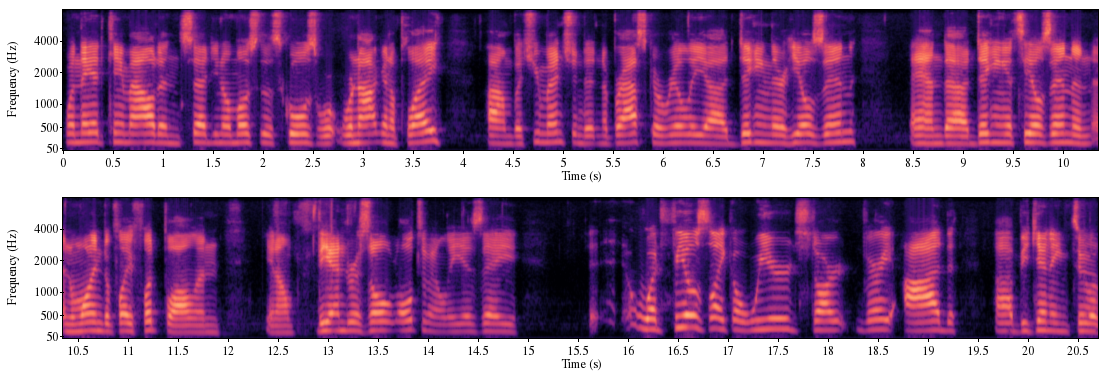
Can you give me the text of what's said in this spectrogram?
when they had came out and said, you know, most of the schools were, were not going to play. Um, but you mentioned it, Nebraska really uh, digging their heels in and uh, digging its heels in and, and wanting to play football. And, you know, the end result ultimately is a what feels like a weird start, very odd uh, beginning to a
